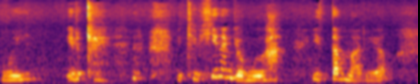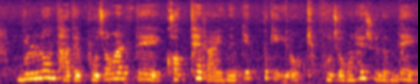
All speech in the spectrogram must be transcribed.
뭐이 이렇게 이렇게 휘는 경우가 있단 말이에요. 물론 다들 보정할 때 겉에 라인은 예쁘게 이렇게 보정을 해주는데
